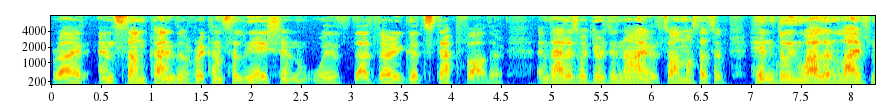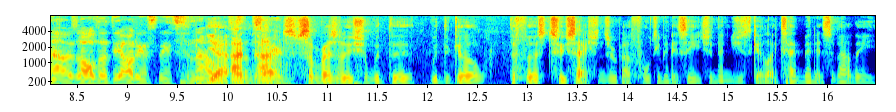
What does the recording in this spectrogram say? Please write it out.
right? And some kind of reconciliation with that very good stepfather. And that is what you're denied. It's almost as if him doing well in life now is all that the audience needs to know. Yeah, and, and some resolution with the with the girl. The first two sections are about 40 minutes each, and then you just get like 10 minutes about the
